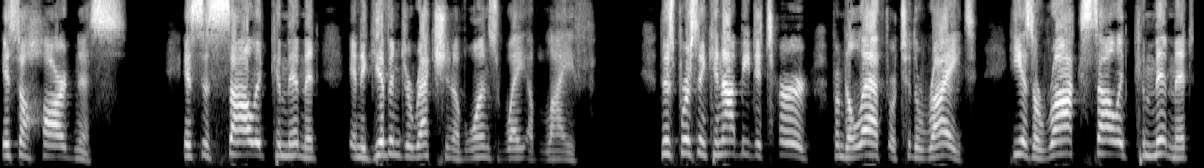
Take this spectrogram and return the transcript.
It's a hardness. It's a solid commitment in a given direction of one's way of life. This person cannot be deterred from the left or to the right. He has a rock solid commitment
